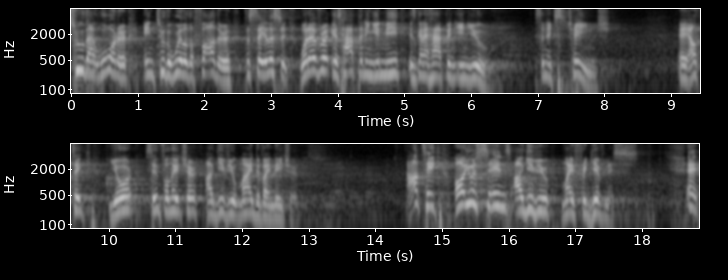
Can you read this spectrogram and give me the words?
to that water into the will of the Father to say, listen, whatever is happening in me is going to happen in you. It's an exchange. Hey, I'll take your sinful nature, I'll give you my divine nature. I'll take all your sins, I'll give you my forgiveness. Hey,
